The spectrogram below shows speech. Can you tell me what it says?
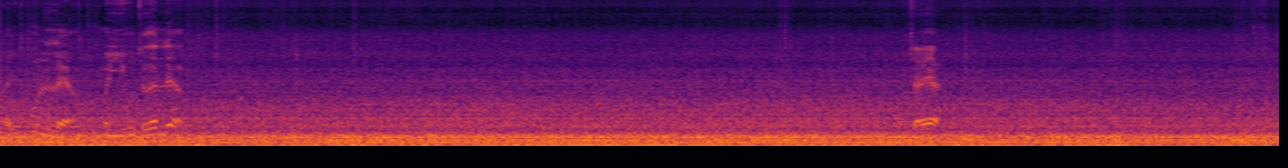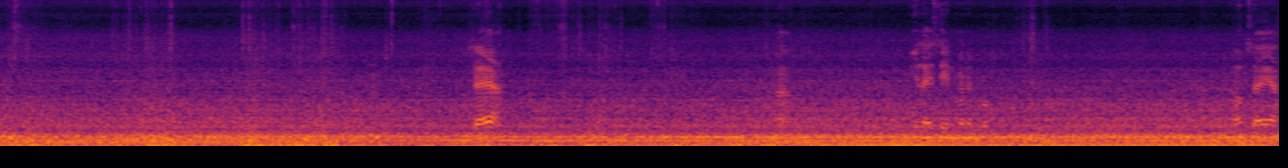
ไปพุ่นแล้ว ไม่ยูเทิร์นแล้ว ใจอะ ใจอะอะมีลายเซ็นมาหนึ่งปุ๊บออกใจอะ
